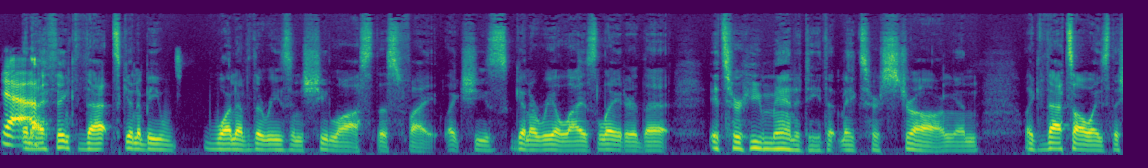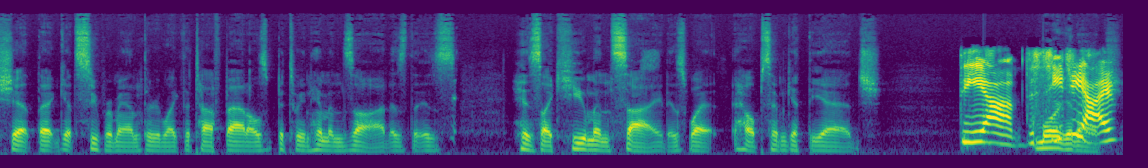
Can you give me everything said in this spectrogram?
Yeah. and I think that's going to be one of the reasons she lost this fight. Like she's to realize later that it's her humanity that makes her strong and like that's always the shit that gets Superman through like the tough battles between him and Zod is the, is his like human side is what helps him get the edge. the um the Morgan CGI Edge.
